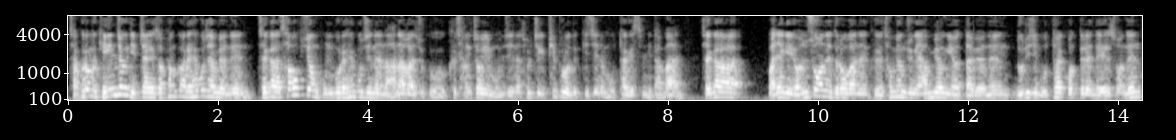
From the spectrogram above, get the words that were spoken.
자, 그러면 개인적인 입장에서 평가를 해보자면은 제가 사법시험 공부를 해보지는 않아가지고 그 장점이 뭔지는 솔직히 피부로 느끼지는 못하겠습니다만 제가 만약에 연수원에 들어가는 그 천명 중에 한 명이었다면은 누리지 못할 것들에 대해서는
